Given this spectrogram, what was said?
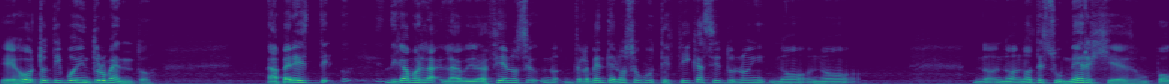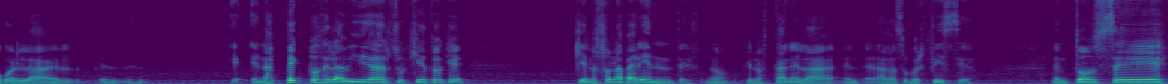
es otro tipo de instrumento. Aparece, digamos, la, biografía no se, de repente no se justifica si tú no, no, no, no, no te sumerges un poco en, la, aspectos de la vida del sujeto que, que no son aparentes, ¿no? que no están en la, a la superficie. Entonces,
